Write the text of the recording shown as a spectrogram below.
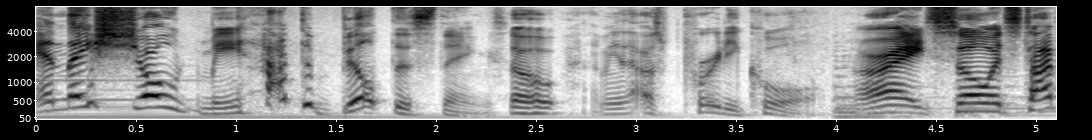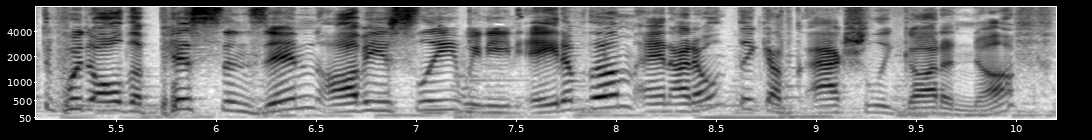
and they showed me how to build this thing. So, I mean, that was pretty cool. All right, so it's time to put all the pistons in. Obviously, we need eight of them, and I don't think I've actually got enough.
